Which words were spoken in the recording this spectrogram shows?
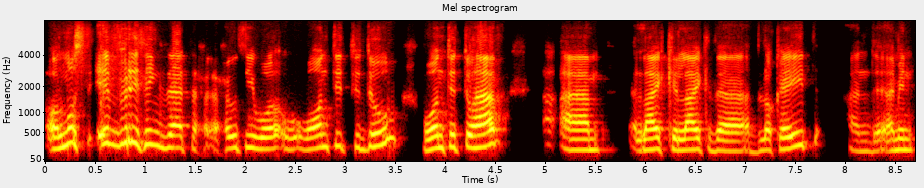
almost everything that Houthi wanted to do, wanted to have, um, like like the blockade and I mean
